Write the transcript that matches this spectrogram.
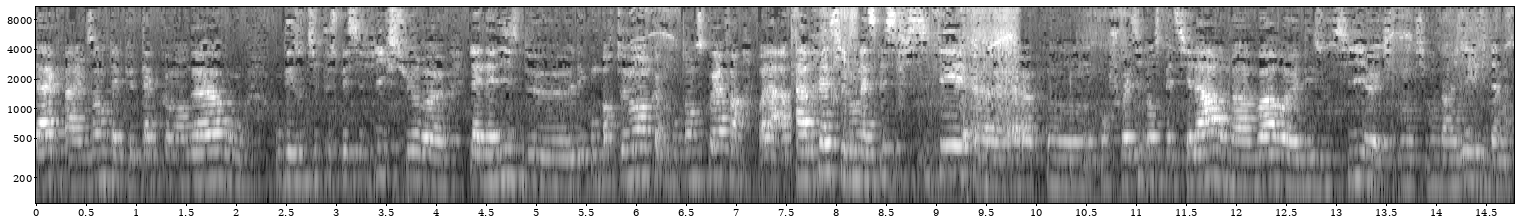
tag, par exemple, tels que Tag Commander ou, ou des outils plus spécifiques sur l'analyse de, des comportements comme Content Square. Enfin, voilà. Après, selon la spécificité qu'on qu choisit dans ce métier-là, on va avoir des outils qui vont, varier évidemment.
